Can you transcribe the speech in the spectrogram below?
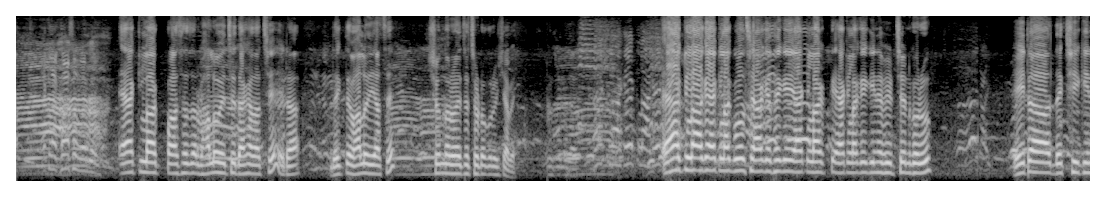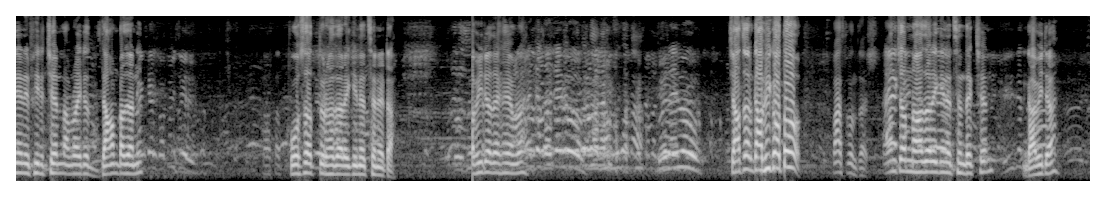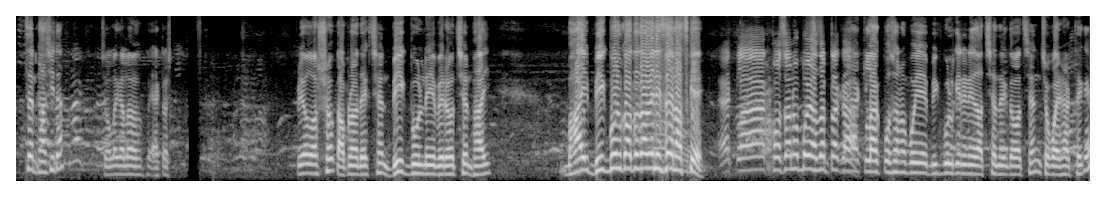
এক লাখ পাঁচ হাজার। ভালো হয়েছে, দেখা যাচ্ছে। এটা দেখতে ভালোই আছে। সুন্দর হয়েছে ছোট গরু হিসাবে। এক লাখ এক লাখ বলছে, আগে থেকে এক লাখ, এক লাখে কিনে ফিরছেন গরু। এইটা দেখছি কিনে ফিরছেন আমরা এটা দামটা জানি। পঁচাত্তর হাজারে কিনেছেন এটা। গাভিটা দেখাই আমরা। চাচার গাভি কত? পাঁচ পঞ্চাশ পঞ্চান্ন হাজারে কিনেছেন দেখছেন? গাভিটা। খাসিটা? চলে গেল একটা প্রিয় দর্শক আপনারা দেখছেন বিগ বুল নিয়ে বের হচ্ছেন ভাই। ভাই বিগ বুল কত দামে নিছেন আজকে? এক লাখ পঁচানব্বই হাজার টাকা। এক লাখ পঁচানব্বই বিগ বুল কিনে নিয়ে যাচ্ছেন দেখতে পাচ্ছেন চোপাইহাট থেকে।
